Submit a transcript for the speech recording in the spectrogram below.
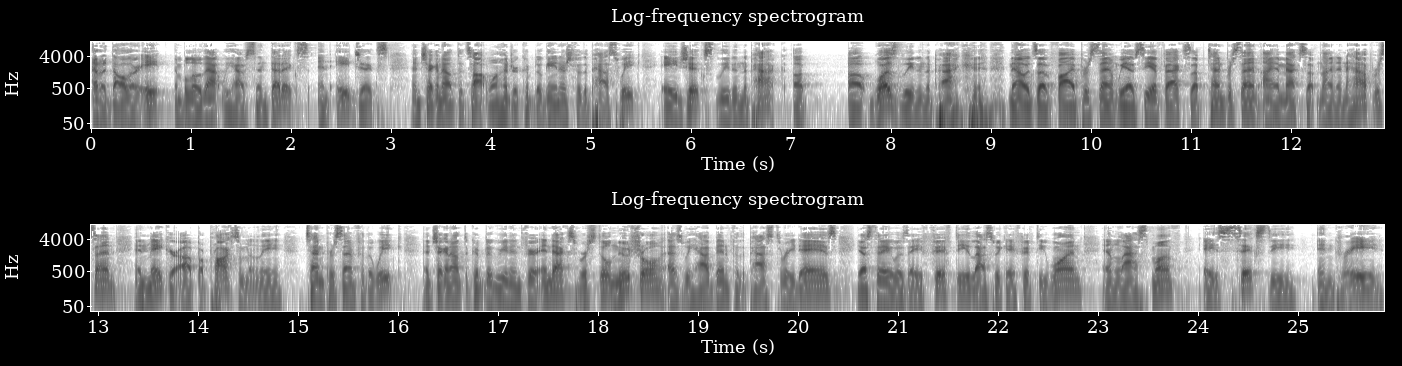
at a dollar eight. And below that, we have Synthetix and Agix. And checking out the top 100 crypto gainers for the past week, Agix leading the pack up uh, was leading the pack. now it's up 5%. We have CFX up 10%, IMX up 9.5%, and Maker up approximately 10% for the week. And checking out the Crypto Greed and Fear Index, we're still neutral as we have been for the past three days. Yesterday was a 50, last week a 51, and last month a 60 in greed.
